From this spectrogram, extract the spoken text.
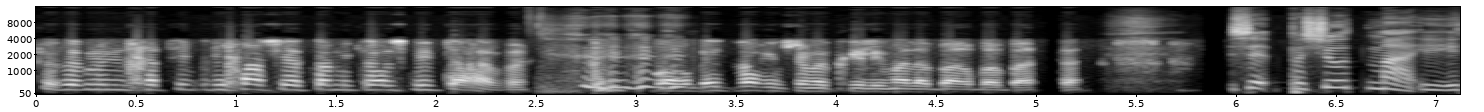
כזה מין חצי בדיחה שיצאה מכלל שליטה, אבל יש פה הרבה דברים שמתחילים על הבר בבסטה. שפשוט, מה, היא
